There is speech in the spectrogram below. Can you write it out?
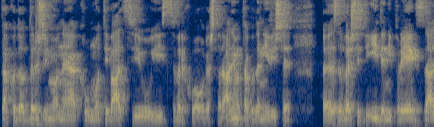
tako da održimo nekakvu motivaciju i svrhu ovoga što radimo, tako da nije više završiti ideni projekt za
